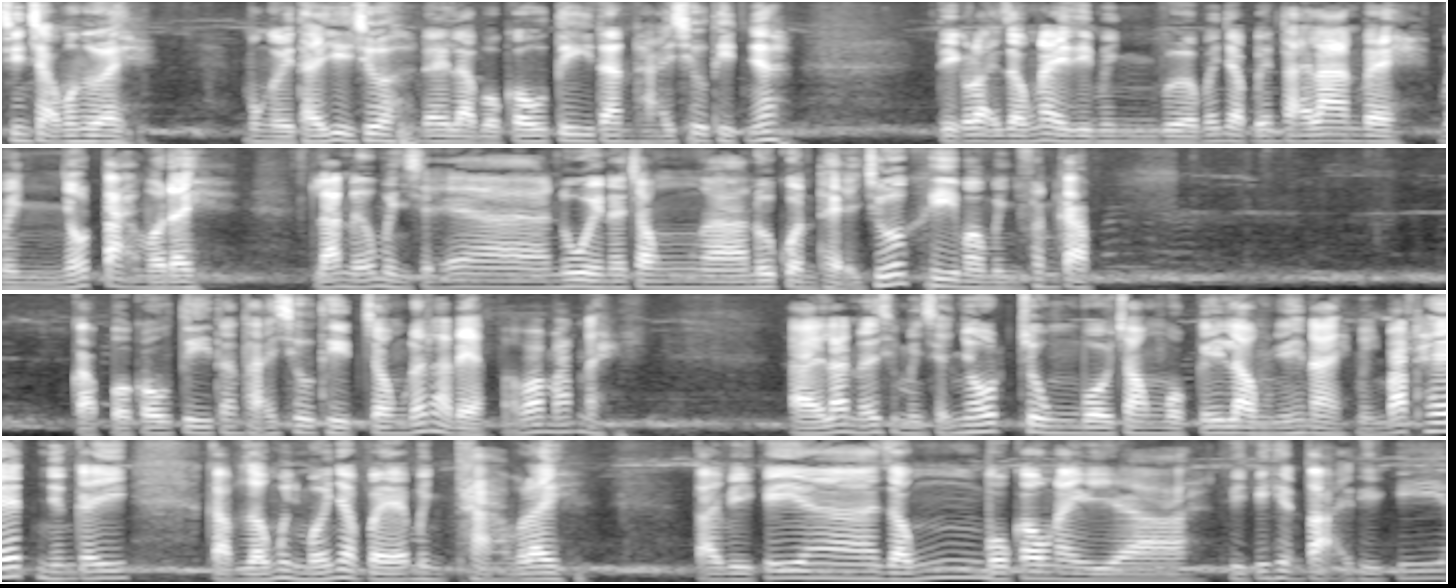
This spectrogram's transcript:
Xin chào mọi người. Mọi người thấy gì chưa? Đây là bồ câu ti tan thái siêu thịt nhé. Thì cái loại giống này thì mình vừa mới nhập bên Thái Lan về Mình nhốt tạm vào đây. Lát nữa mình sẽ à, nuôi nó trong à, nuôi quần thể trước khi mà mình phân cặp. Cặp bồ câu ti tan thái siêu thịt trông rất là đẹp và bắt mắt này. Đấy, lát nữa thì mình sẽ nhốt chung vô trong một cái lồng như thế này. Mình bắt hết những cái cặp giống mình mới nhập về mình thả vào đây. Tại vì cái à, giống bồ câu này thì cái hiện tại thì cái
